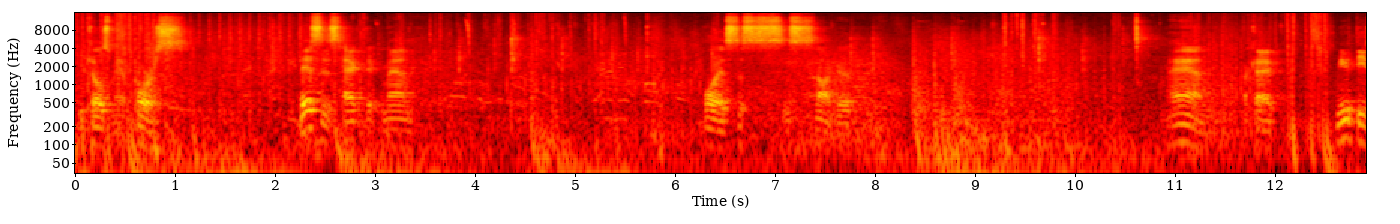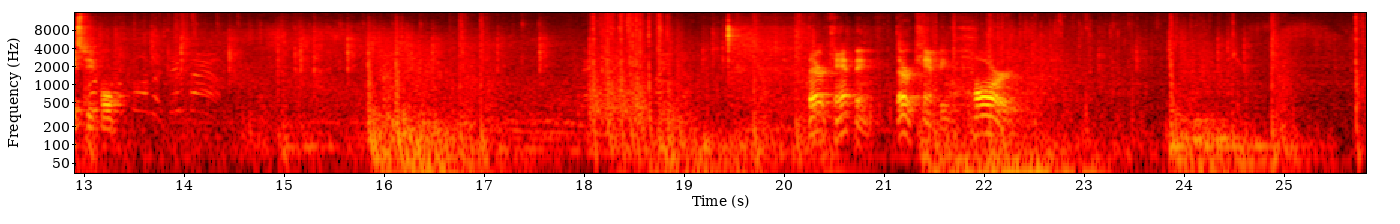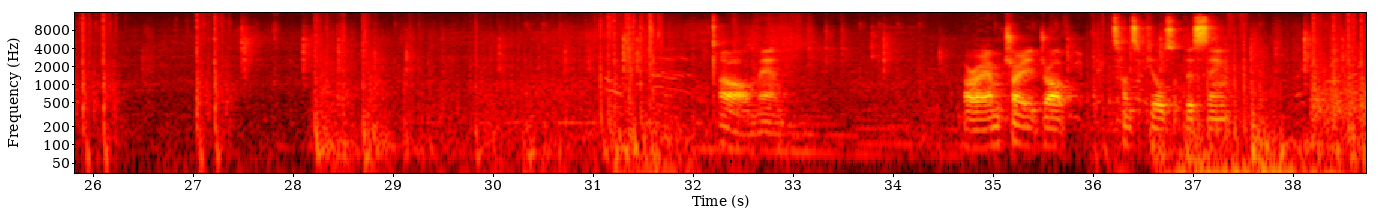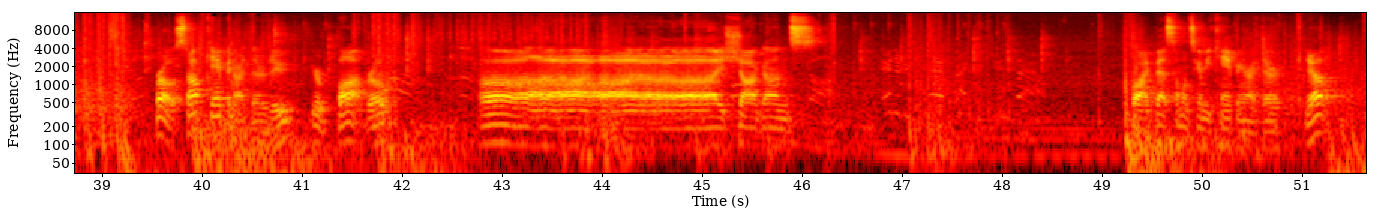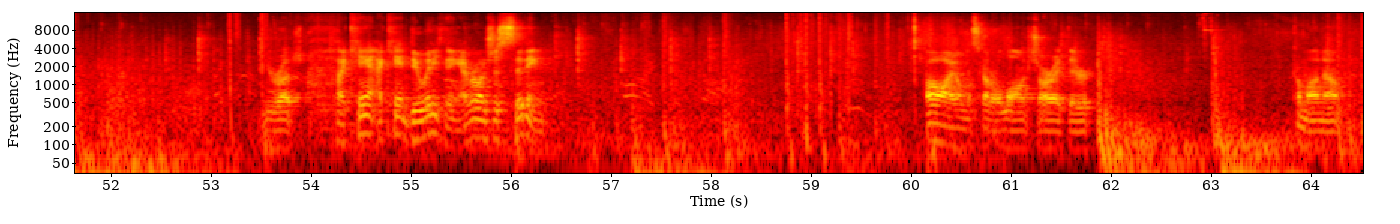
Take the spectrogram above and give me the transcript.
he kills me, of course. This is hectic, man. Boys, this, this is not good. Man. Okay. Mute these people. They're camping. They're camping hard. Oh, man. Alright, I'm trying to drop tons of kills with this thing. Bro, stop camping right there, dude. You're a bot, bro. Uh, shotguns. Bro, I bet someone's gonna be camping right there. Yep. You rush. I can't, I can't do anything. Everyone's just sitting. Oh, I almost got a long shot right there. Come on now.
